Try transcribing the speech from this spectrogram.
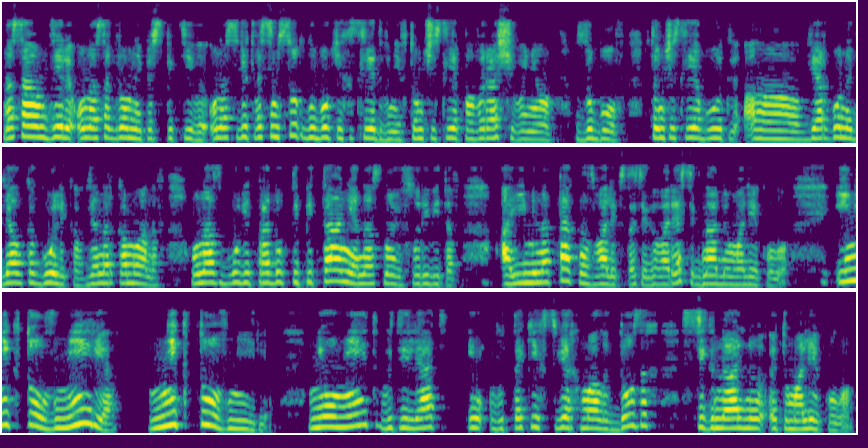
На самом деле у нас огромные перспективы. У нас идет 800 глубоких исследований, в том числе по выращиванию зубов, в том числе будут э, виаргоны для алкоголиков, для наркоманов. У нас будут продукты питания на основе флоревитов, а именно так назвали, кстати говоря, сигнальную молекулу. И никто в мире, никто в мире не умеет выделять в вот таких сверхмалых дозах сигнальную эту молекулу.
